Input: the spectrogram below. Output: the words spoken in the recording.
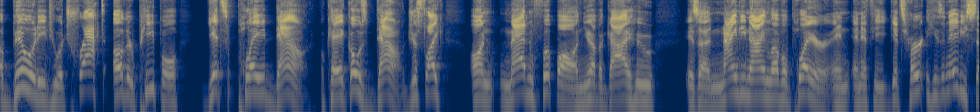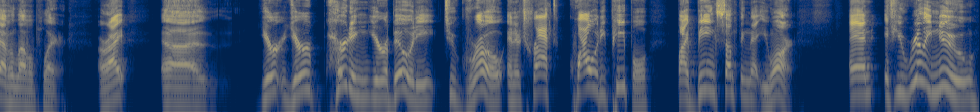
ability to attract other people gets played down. Okay. It goes down. Just like on Madden football, and you have a guy who is a 99 level player, and, and if he gets hurt, he's an 87 level player. All right. Uh, you're you're hurting your ability to grow and attract quality people by being something that you aren't. And if you really knew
